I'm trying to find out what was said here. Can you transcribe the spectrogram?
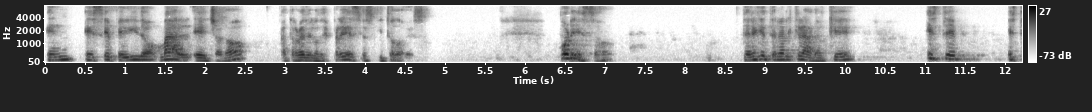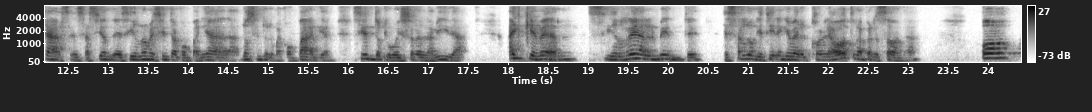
en ese pedido mal hecho, ¿no? A través de los desprecios y todo eso. Por eso, tenés que tener claro que este, esta sensación de decir no me siento acompañada, no siento que me acompañan, siento que voy sola en la vida, hay que ver si realmente es algo que tiene que ver con la otra persona o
